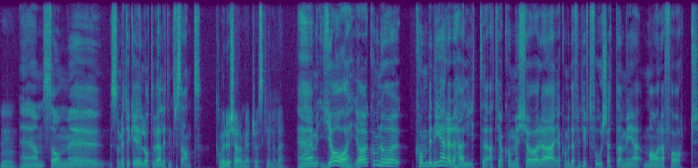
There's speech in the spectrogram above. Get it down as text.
Mm. Ehm, som, eh, som jag tycker låter väldigt intressant. Kommer du köra mer tröskel eller? Ehm, ja, jag kommer nog kombinera det här lite, att jag kommer köra, jag kommer definitivt fortsätta med marafart,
